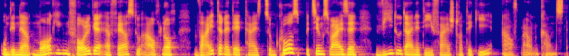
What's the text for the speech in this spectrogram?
und in der morgigen Folge erfährst du auch noch weitere Details zum Kurs bzw. wie du deine DeFi-Strategie aufbauen kannst.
